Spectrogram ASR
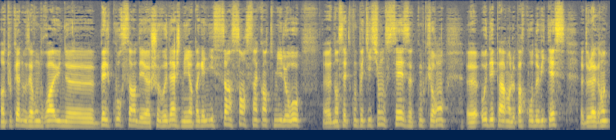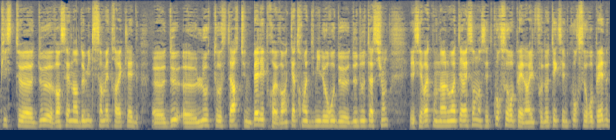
En tout cas nous avons droit à une euh, belle course hein, des euh, chevaudages n'ayant pas gagné 550 000 euros dans cette compétition, 16 concurrents au départ. le parcours de vitesse de la grande piste de Vincennes, 2100 mètres avec l'aide de euh, l'autostart. Une belle épreuve, 90 hein. 000 euros de, dotation. Et c'est vrai qu'on a un lot intéressant dans cette course européenne. Hein. Il faut noter que c'est une course européenne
